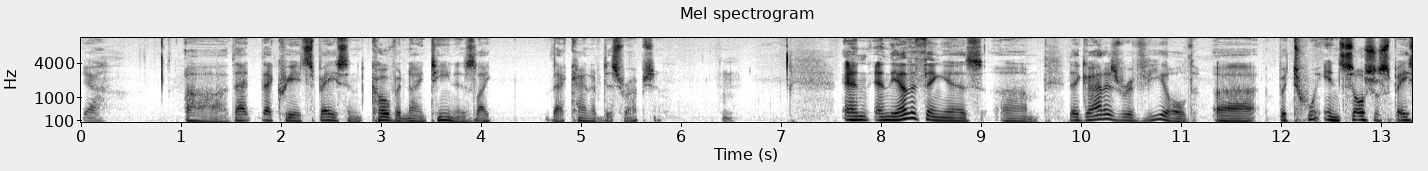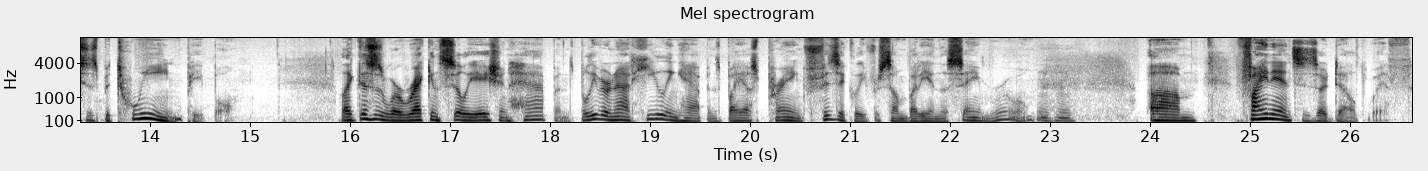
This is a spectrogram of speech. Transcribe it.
Yeah. Uh, that that creates space, and COVID nineteen is like that kind of disruption. Hmm. And and the other thing is um, that God has revealed uh, between in social spaces between people. Like this is where reconciliation happens. Believe it or not, healing happens by us praying physically for somebody in the same room Mm-hmm. Um, finances are dealt with.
